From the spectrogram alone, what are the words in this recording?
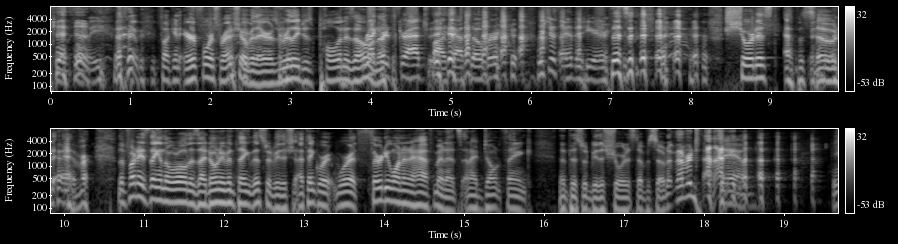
Cancel me. fucking Air Force wrench over there is really just pulling his own. Record scratch podcast over. we just end it here. shortest episode ever. The funniest thing in the world is I don't even think this would be the. Sh- I think we're we're at 31 and a half minutes, and I don't think that this would be the shortest episode I've ever done. Damn.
